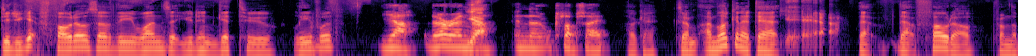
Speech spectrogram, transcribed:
did you get photos of the ones that you didn't get to leave with? Yeah, they're in Yeah. the in the club site. Okay, 'Cause I'm I'm looking at that Yeah, that that photo, from the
